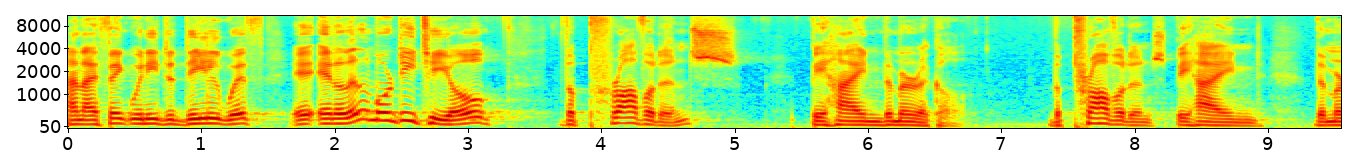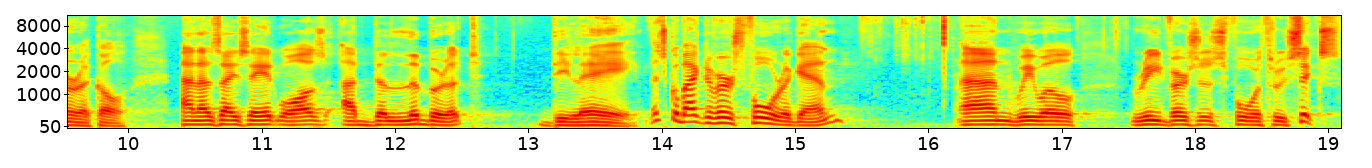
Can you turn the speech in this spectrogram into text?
and I think we need to deal with, in a little more detail, the providence behind the miracle. The providence behind the miracle. And as I say, it was a deliberate delay. Let's go back to verse 4 again, and we will read verses 4 through 6.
